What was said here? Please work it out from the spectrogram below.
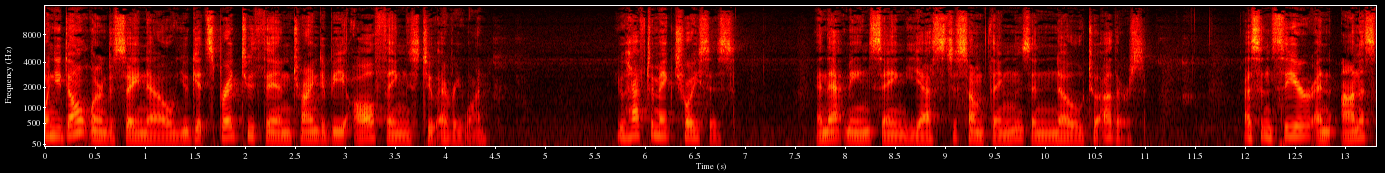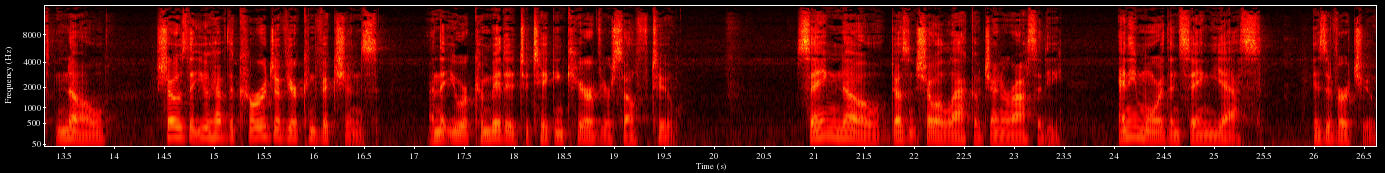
When you don't learn to say no, you get spread too thin trying to be all things to everyone. You have to make choices, and that means saying yes to some things and no to others. A sincere and honest no shows that you have the courage of your convictions and that you are committed to taking care of yourself too. Saying no doesn't show a lack of generosity any more than saying yes is a virtue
